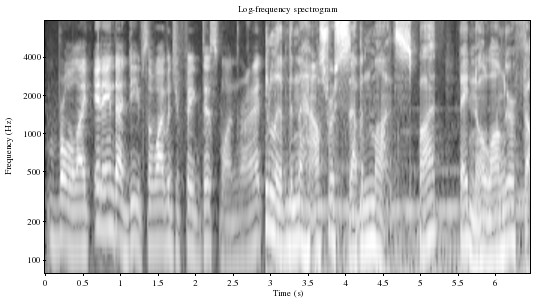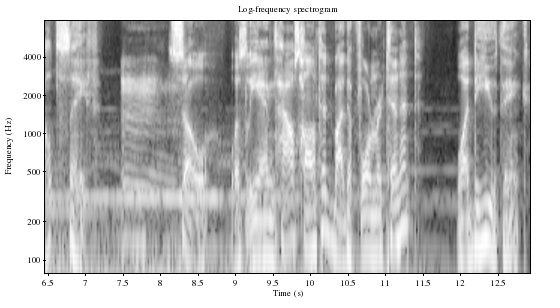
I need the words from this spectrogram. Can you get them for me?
bro like it ain't that deep so why would you fake this one right He lived in the house for seven months, but they no longer felt safe. So, was Leanne's house haunted by the former tenant? What do you think?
